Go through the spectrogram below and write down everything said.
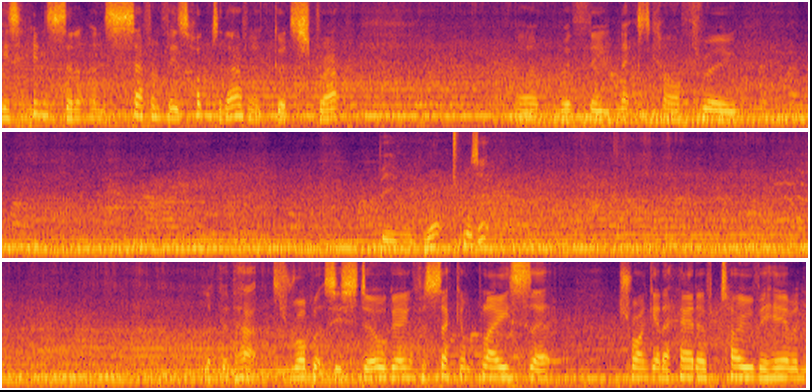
is Hinson and seventh is Hunter. They're having a good scrap uh, with the next car through being what was it? Look at that. Roberts is still going for second place. Uh, try and get ahead of Tovey here and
